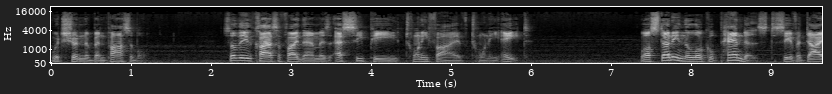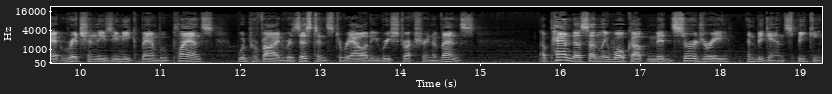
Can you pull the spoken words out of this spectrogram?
which shouldn't have been possible. So they classified them as SCP 2528. While studying the local pandas to see if a diet rich in these unique bamboo plants would provide resistance to reality restructuring events, a panda suddenly woke up mid surgery and began speaking.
